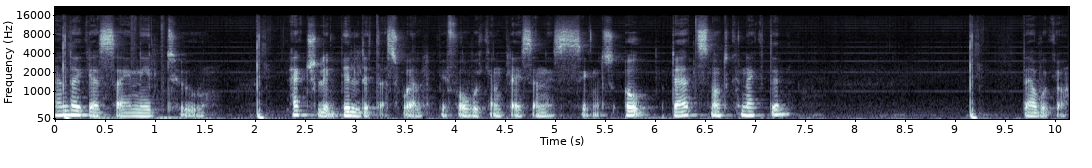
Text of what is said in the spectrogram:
and I guess I need to actually build it as well before we can place any signals. Oh, that's not connected. There we go.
